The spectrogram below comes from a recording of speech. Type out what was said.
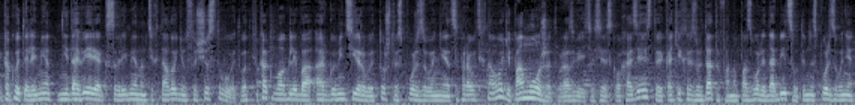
и какой-то элемент недоверия к современным технологиям существует. Вот как вы могли бы аргументировать то, что использование цифровых технологий поможет в развитии сельского хозяйства, и каких результатов оно позволит добиться вот именно использования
